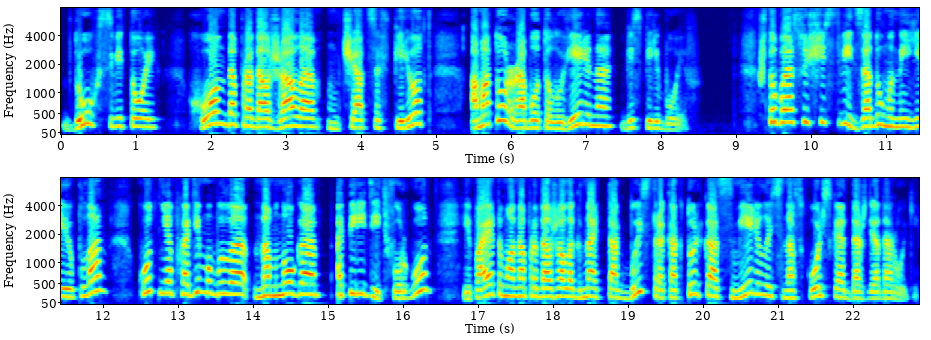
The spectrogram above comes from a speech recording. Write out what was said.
дух святой, Хонда продолжала мчаться вперед, а мотор работал уверенно, без перебоев. Чтобы осуществить задуманный ею план, кот необходимо было намного опередить фургон, и поэтому она продолжала гнать так быстро, как только осмелилась на скользкой от дождя дороге.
